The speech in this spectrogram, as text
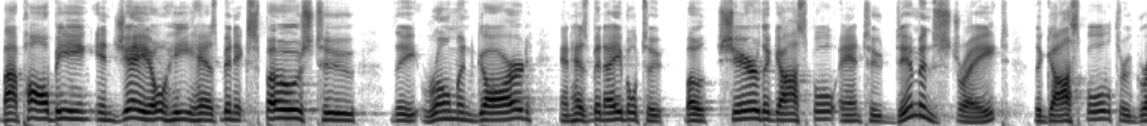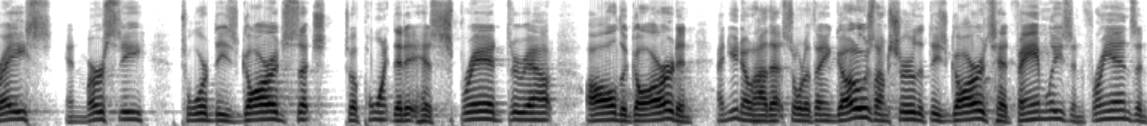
by Paul being in jail, he has been exposed to the Roman guard and has been able to both share the gospel and to demonstrate the gospel through grace and mercy toward these guards, such to a point that it has spread throughout all the guard. And, and you know how that sort of thing goes. I'm sure that these guards had families and friends. And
